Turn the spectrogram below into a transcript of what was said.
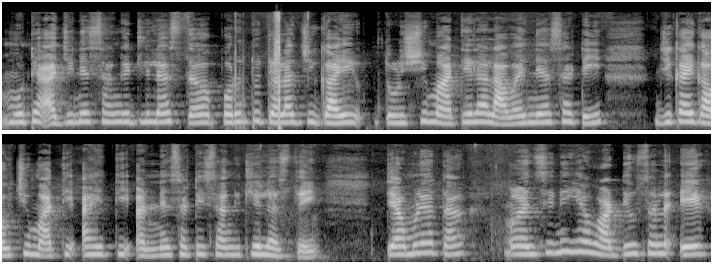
मोठ्या आजीने सांगितलेलं असतं परंतु त्याला जी गाई तुळशी मातेला लावण्यासाठी जी काही गावची माती आहे ती आणण्यासाठी सांगितलेलं असते. त्यामुळे आता मानसीने ह्या वाढदिवसाला एक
